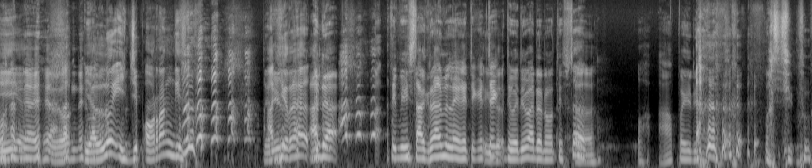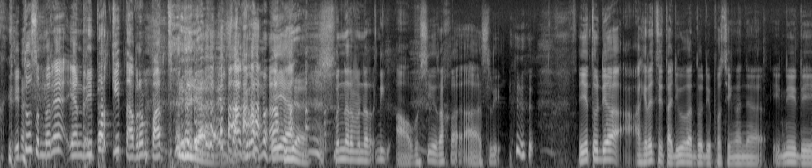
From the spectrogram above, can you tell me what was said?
iya. ya. aneh. ya lu Egypt orang gitu. Jadi Akhirnya ada tim Instagram yang ngecek-ngecek tiba-tiba ada notif set. Wah apa ini? Masih Itu sebenarnya yang report kita berempat. Instagram. iya bener-bener di apa sih Raka asli Iya tuh dia akhirnya cerita juga kan tuh di postingannya ini di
